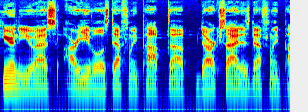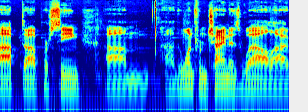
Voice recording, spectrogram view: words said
Here in the U.S., REvil has definitely popped up. DarkSide has definitely popped up. We're seeing um, uh, the one from China as well. Uh,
